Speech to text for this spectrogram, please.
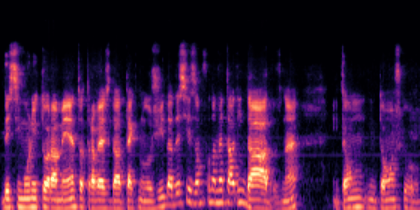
desse monitoramento através da tecnologia e da decisão fundamentada em dados, né? Então, então acho que o,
